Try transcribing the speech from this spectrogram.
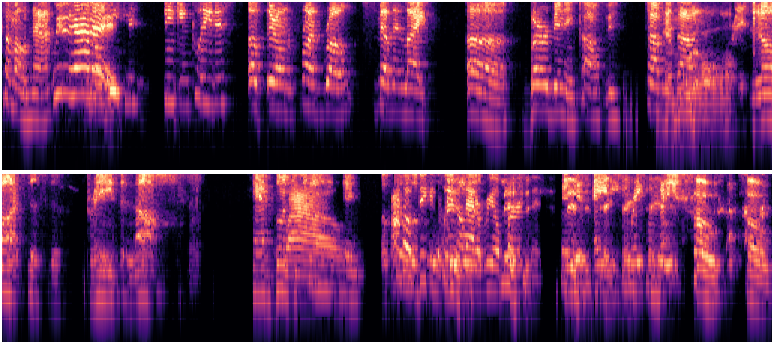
Come on now. We didn't have Come on, that. Deacon, Deacon Cletus up there on the front row, smelling like uh bourbon and coffee, talking And about motor. Praise the Lord, sister. Praise the Lord. Have a bunch Wow. of keys and a I cooler hope Deacon full of Cleve's Listen, not a real listen. person. and his check, 80s check, rape check. So so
